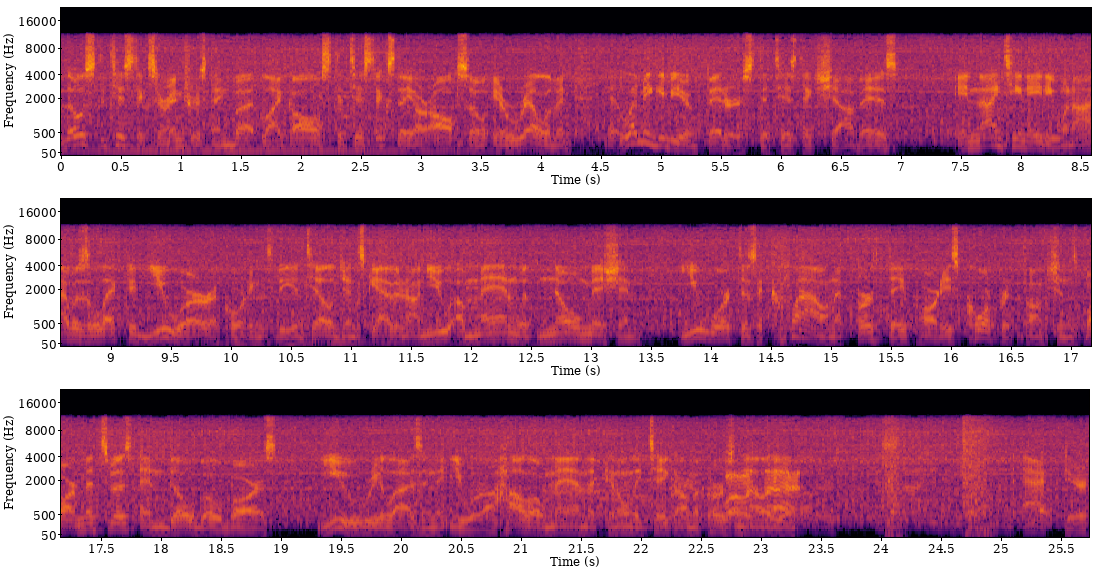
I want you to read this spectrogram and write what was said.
Those statistics are interesting, but like all statistics, they are also irrelevant. Let me give you a better statistic, Chavez. In 1980, when I was elected, you were, according to the intelligence gathered on you, a man with no mission. You worked as a clown at birthday parties, corporate functions, bar mitzvahs, and go-go bars. You, realizing that you were a hollow man that can only take on the personality of others, decided to become an actor.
